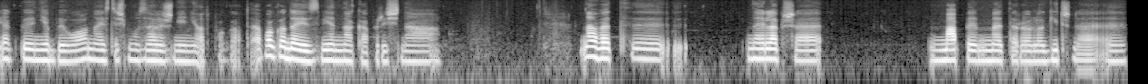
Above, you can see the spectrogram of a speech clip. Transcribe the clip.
jakby nie było, no jesteśmy uzależnieni od pogody. A pogoda jest zmienna, kapryśna. Nawet y, najlepsze mapy meteorologiczne, y,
